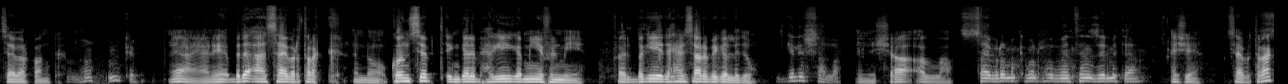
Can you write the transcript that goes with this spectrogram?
cyberpunk ممكن. يعني بدأها Cybertruck إنه concept انقلب حقيقة 100% فالبقية دحين صاروا بيقلدوا. قل إن شاء الله. إن شاء الله. سايبر ممكن المفروض إنها تنزل متى؟ إيش هي؟ Cybertruck؟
